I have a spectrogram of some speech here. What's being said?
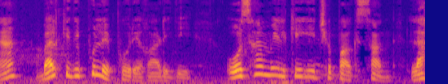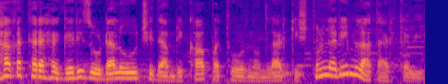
نه بلکې د پولې پورې غاړې دي اوس هم ویل کېږي چې پاکستان له هغه ترهګریزو ډلو چې د امریکا په تور نوملړ کې شتون لري ملاتړ کوي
